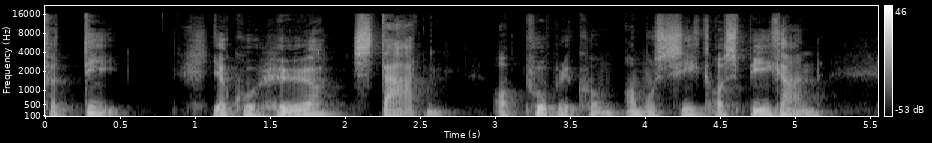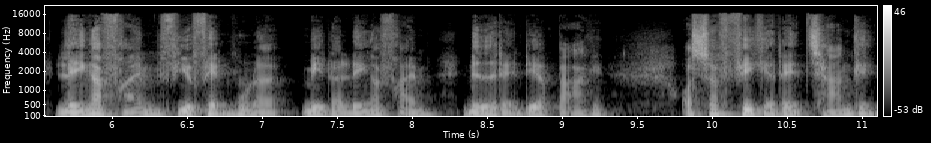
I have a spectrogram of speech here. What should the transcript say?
fordi jeg kunne høre starten og publikum og musik og speakeren længere fremme, 400-500 meter længere fremme, ned ad den der bakke. Og så fik jeg den tanke,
